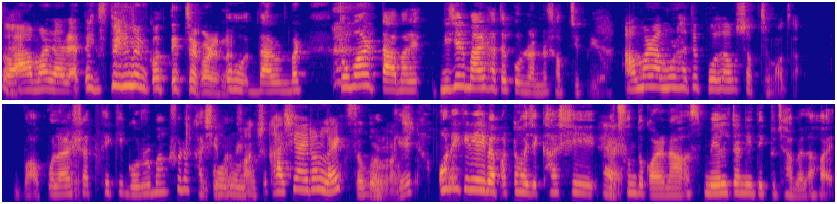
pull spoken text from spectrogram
তো হ্যাঁ। আমার আর এত এক্সপেরিমেন্ট করতে ইচ্ছা করে না। ও দারুণ। বাট তোমার তা মানে নিজের মায়ের হাতে কোন রান্না সবচেয়ে প্রিয়? আমার আম্মুর হাতে পোলাও সবচেয়ে মজা। পোলার সাথে কি গরুর মাংস না খাসি গরুর মাংস? খাসি আই ডোন্ট লাইক সো গরুর মাংস। অনেকেরই এই ব্যাপারটা হয় যে খাসি হ্যাঁ। পছন্দ করে না স্মেলটা নিতে একটু ঝামেলা হয়।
